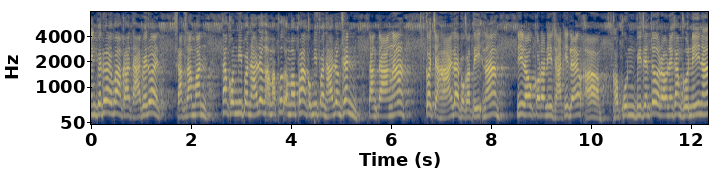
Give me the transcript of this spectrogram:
งไปเรื่อยว่าคาถาไปเรื่อยสักสามวัน ถ้าคนมีปัญหาเรื่องอามาพึกอามาพาตก็มีปัญหาเรื่องเส้นต่างๆนะ ก็จะหายได้ปกตินะ นี่เรากรณีสาธิตแล้วอ่าขอบคุณพรีเซนเตอร์เราในค่ำคืนนี้นะ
